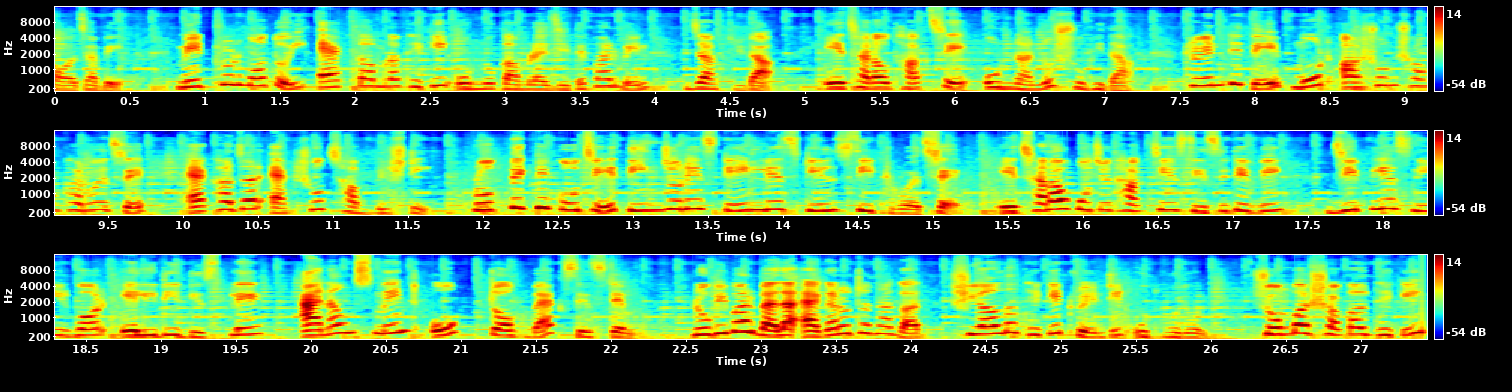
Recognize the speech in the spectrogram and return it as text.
পাওয়া যাবে। মেট্রোর মতোই এক কামরা থেকে অন্য কামরায় যেতে পারবেন যাত্রীরা। এছাড়াও থাকছে অন্যান্য সুবিধা। ট্রেনটিতে মোট আসন সংখ্যা রয়েছে এক হাজার একশো ছাব্বিশটি। প্রত্যেকটি কোচে তিনজনের স্টেইনলেস স্টিল সিট রয়েছে। এছাড়াও কোচে থাকছে সিসিটিভি, জিপিএস নির্ভর, এলইডি ডিসপ্লে, অ্যানাউন্সমেন্ট ও টকব্যাক সিস্টেম। রবিবার বেলা এগারোটা নাগাদ শিয়ালদা থেকে ট্রেনটির উদ্বোধন। সোমবার সকাল থেকেই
